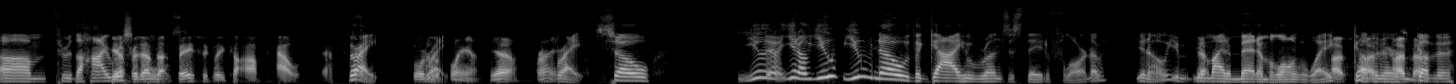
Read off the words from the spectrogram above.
um, through the high risk. yeah, risk. for them pools. basically to opt out. That's, right. That's sort of right. the plan. Yeah. Right. Right. So you you know you you know the guy who runs the state of Florida. You know you yep. you might have met him along the way. I've, governor I've, I've met governor him.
